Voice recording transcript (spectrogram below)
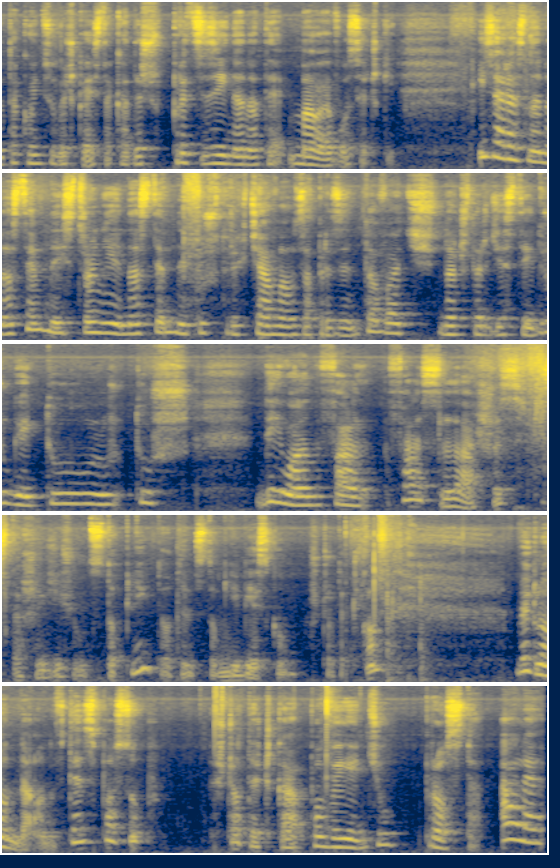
e, ta końcóweczka jest taka też precyzyjna na te małe włoseczki. I zaraz na następnej stronie następny tusz, który chciałam Wam zaprezentować. Na 42 tusz, tusz D1 Fal, False Lashes 360 stopni, to ten z tą niebieską szczoteczką. Wygląda on w ten sposób. Szczoteczka po wyjęciu prosta, ale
